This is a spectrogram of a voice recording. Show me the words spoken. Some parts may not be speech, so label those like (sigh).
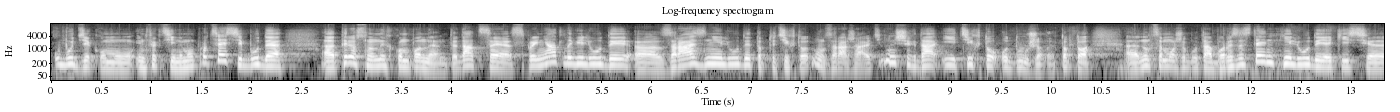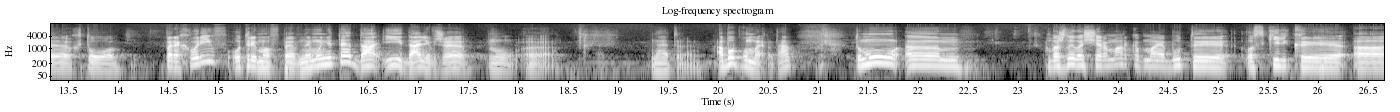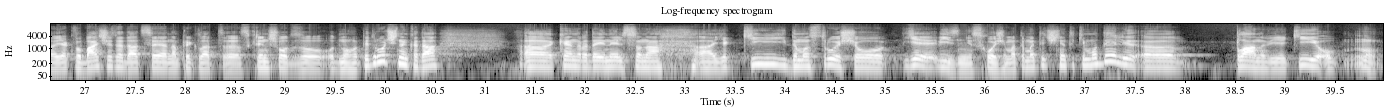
у будь-якому інфекційному процесі буде е, три основних компоненти. Да? Це сприйнятливі люди, е, заразні люди, тобто ті, хто ну, заражають інших, да? і ті, хто одужали. Тобто, е, ну, це може бути або резистентні люди, якісь хто перехворів, отримав певний імунітет, да? і далі вже ну, знаєте, або помер. Да? Тому. Ем, Важлива ще ремарка має бути, оскільки, е, як ви бачите, да, це, наприклад, е, скріншот з одного підручника, да, Кенра Дей Нельсона, е, який демонструє, що є різні схожі математичні такі моделі, е, планові, які ну,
